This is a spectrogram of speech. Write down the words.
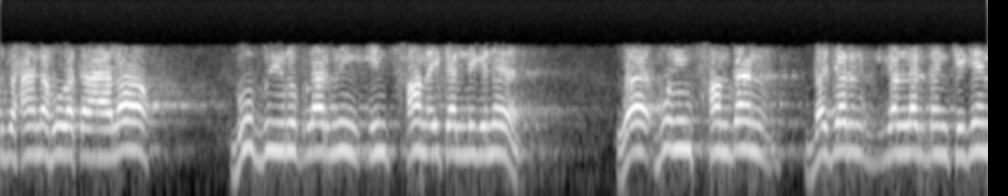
subhanahu va taolo bu buyruqlarning imtihon ekanligini va bu imtihondan bajarganlaridan keyin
